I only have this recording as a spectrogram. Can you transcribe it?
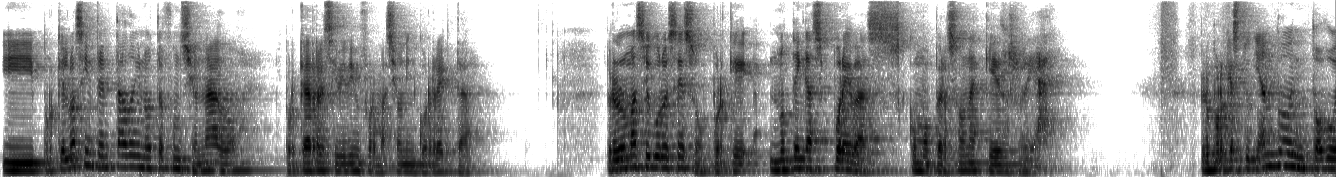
¿Y por qué lo has intentado y no te ha funcionado? Porque has recibido información incorrecta. Pero lo más seguro es eso, porque no tengas pruebas como persona que es real. Pero porque estudiando en todo,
